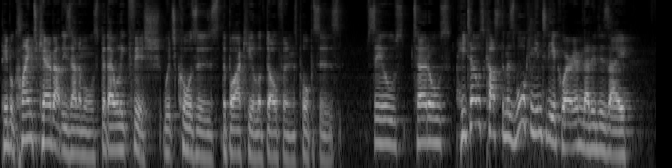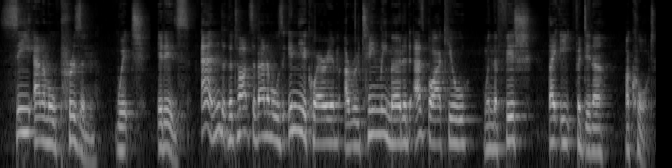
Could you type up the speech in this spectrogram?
people claim to care about these animals, but they will eat fish, which causes the by-kill of dolphins, porpoises, seals, turtles. He tells customers walking into the aquarium that it is a sea animal prison, which it is. And the types of animals in the aquarium are routinely murdered as biofuel when the fish they eat for dinner are caught.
